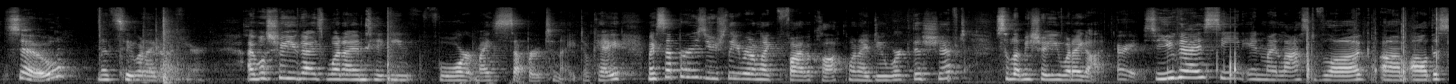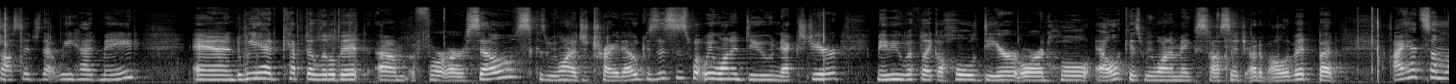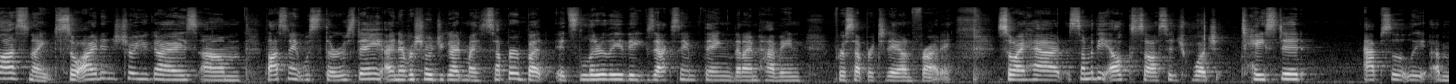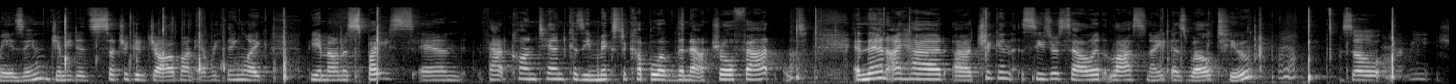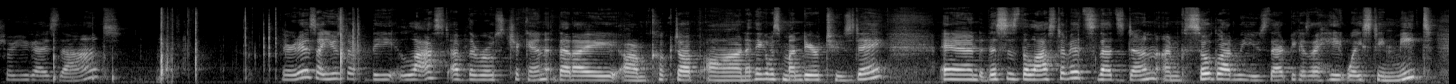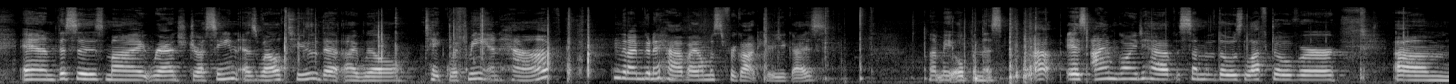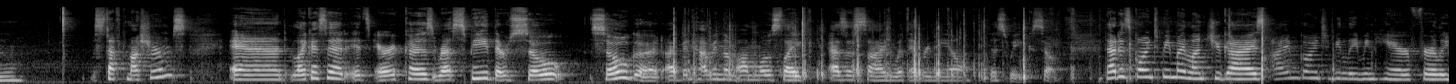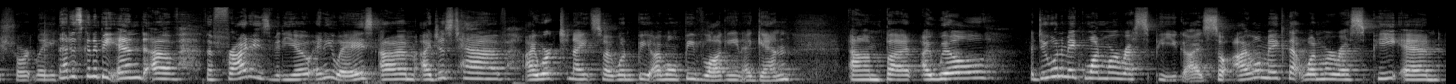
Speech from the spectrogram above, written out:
So let's see what I got here. I will show you guys what I am taking for my supper tonight, okay? My supper is usually around like five o'clock when I do work this shift. So let me show you what I got. All right, so you guys seen in my last vlog um, all the sausage that we had made. And we had kept a little bit um, for ourselves because we wanted to try it out because this is what we want to do next year. Maybe with like a whole deer or a whole elk is we want to make sausage out of all of it. But I had some last night, so I didn't show you guys. Um, last night was Thursday. I never showed you guys my supper, but it's literally the exact same thing that I'm having for supper today on Friday. So I had some of the elk sausage, which tasted absolutely amazing. Jimmy did such a good job on everything, like the amount of spice and fat content because he mixed a couple of the natural fat. And then I had a chicken Caesar salad last night as well too. So let me show you guys that. There it is. I used up the last of the roast chicken that I um, cooked up on, I think it was Monday or Tuesday. And this is the last of it, so that's done. I'm so glad we used that because I hate wasting meat. And this is my ranch dressing as well too that I will take with me and have. That I'm gonna have, I almost forgot here you guys. Let me open this up, is I'm going to have some of those leftover um, stuffed mushrooms. And like I said, it's Erika's recipe. They're so so good. I've been having them almost like as a side with every meal this week. So that is going to be my lunch, you guys. I am going to be leaving here fairly shortly. That is going to be end of the Friday's video anyways. Um, I just have, I work tonight, so I won't be, I won't be vlogging again. Um, but I will, I do want to make one more recipe, you guys. So I will make that one more recipe and,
